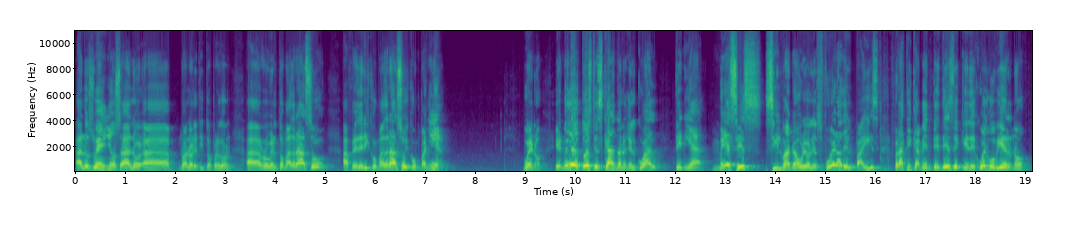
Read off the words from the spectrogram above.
a los dueños, a, a no a Loretito, perdón, a Roberto Madrazo, a Federico Madrazo y compañía. Bueno, en medio de todo este escándalo en el cual tenía meses Silvano Aureoles fuera del país, prácticamente desde que dejó el gobierno,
